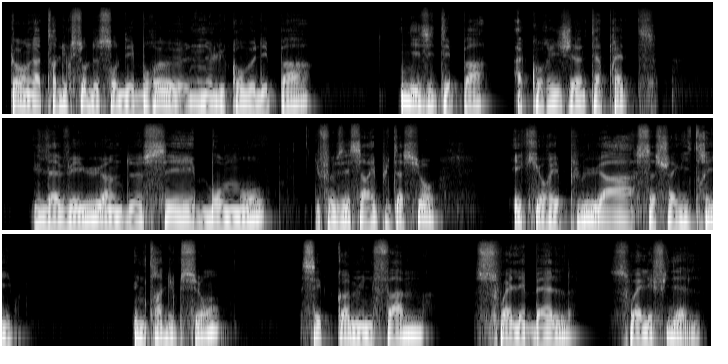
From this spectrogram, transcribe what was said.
quand la traduction de son hébreu ne lui convenait pas, il n'hésitait pas à corriger l'interprète. Il avait eu un de ces bons mots qui faisait sa réputation et qui aurait plu à Sacha Guitry. Une traduction, c'est comme une femme, soit elle est belle, soit elle est fidèle.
